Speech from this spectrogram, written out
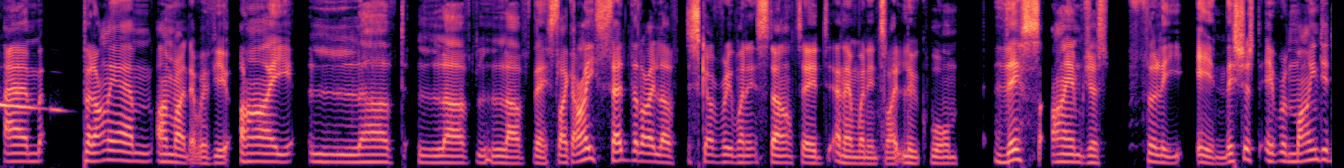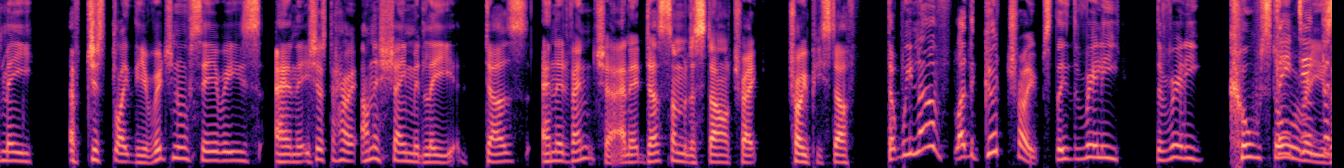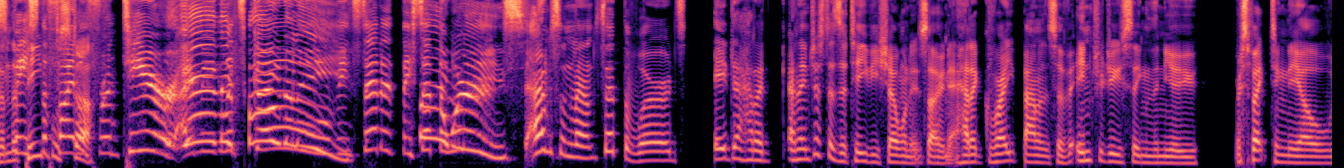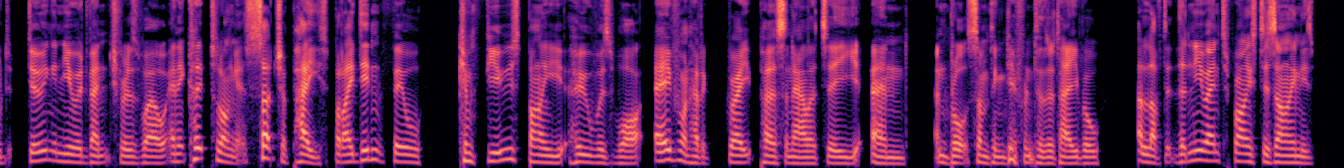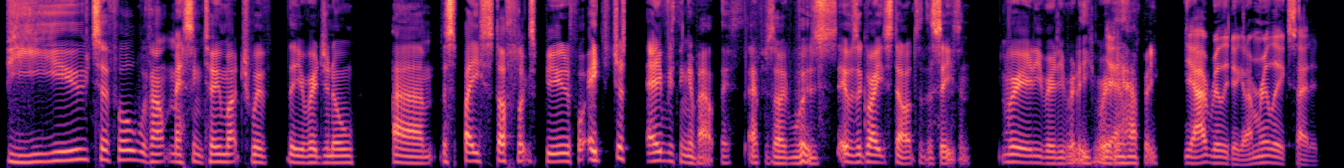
Um, but I am I'm right there with you. I loved, loved, loved this. Like I said that I loved Discovery when it started and then went into like lukewarm. This I am just fully in. This just it reminded me of just like the original series and it's just how it unashamedly does an adventure and it does some of the Star Trek tropey stuff that we love. Like the good tropes, the, the really the really cool stories and the people stuff. The Final Frontier. Yeah, they finally- They said it. They said the words. Anderson Mount said the words. It had a, and then just as a TV show on its own, it had a great balance of introducing the new, respecting the old, doing a new adventure as well, and it clipped along at such a pace. But I didn't feel confused by who was what. Everyone had a great personality and and brought something different to the table. I loved it. The new Enterprise design is beautiful without messing too much with the original. Um, the space stuff looks beautiful. It's just everything about this episode was it was a great start to the season. Really, really, really, really Yeah. happy. Yeah, I really dig it. I'm really excited.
